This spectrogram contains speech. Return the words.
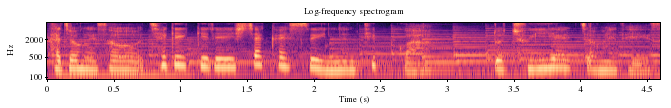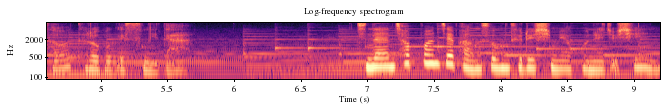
가정에서 책 읽기를 시작할 수 있는 팁과 또 주의할 점에 대해서 들어보겠습니다. 지난 첫 번째 방송 들으시며 보내주신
